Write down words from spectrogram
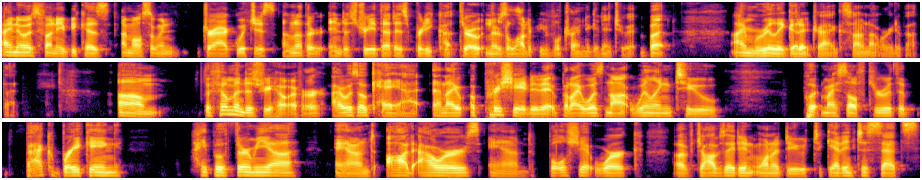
I know it's funny because I'm also in drag, which is another industry that is pretty cutthroat, and there's a lot of people trying to get into it. But I'm really good at drag, so I'm not worried about that. Um, the film industry, however, I was okay at, and I appreciated it, but I was not willing to put myself through the back-breaking hypothermia and odd hours and bullshit work of jobs I didn't want to do to get into sets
